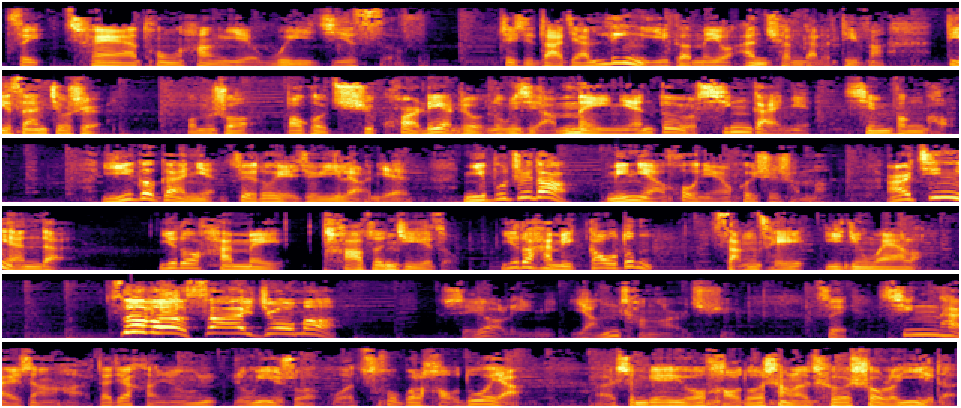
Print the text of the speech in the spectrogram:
所以传统行业危机四伏，这是大家另一个没有安全感的地方。第三就是我们说，包括区块链这种东西啊，每年都有新概念、新风口，一个概念最多也就一两年，你不知道明年后年会是什么。而今年的你都还没踏准节奏，你都还没搞懂，上车已经晚了，是不？撒一脚嘛，谁要理你？扬长而去。所以心态上哈，大家很容容易说，我错过了好多呀，啊，身边有好多上了车受了益的，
